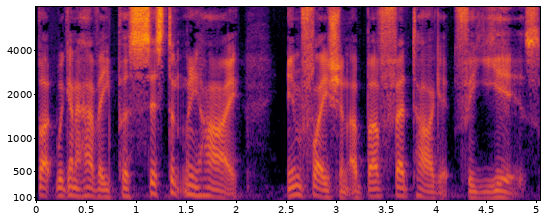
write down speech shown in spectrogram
but we're going to have a persistently high inflation above Fed target for years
